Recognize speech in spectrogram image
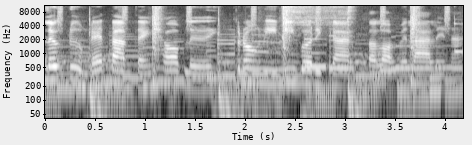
เลือกดื่มได้ตามใจชอบเลย ตรงนี้มีบริการตลอดเวลาเลยนะ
